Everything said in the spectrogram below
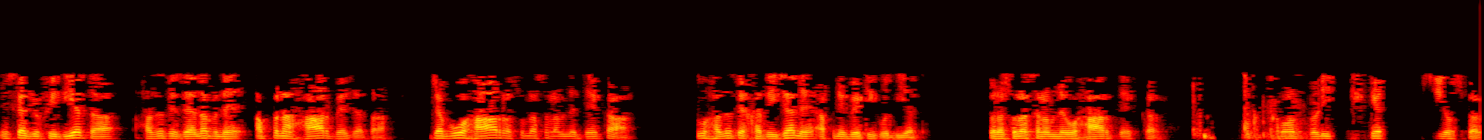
اس کا جو فدیت تھا، حضرت زینب نے اپنا ہار بھیجا تھا۔ جب وہ ہار رسول اللہ علیہ وسلم نے دیکھا، تو حضرت خدیجہ نے اپنی بیٹی کو دیا تھا۔ تو رسول اللہ علیہ وسلم نے وہ ہار دیکھ کر بہت بڑی مشکل اس پر،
